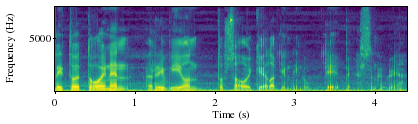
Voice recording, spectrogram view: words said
Eli toi toinen rivi on tuossa oikeallakin niinku DPS näköjään.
